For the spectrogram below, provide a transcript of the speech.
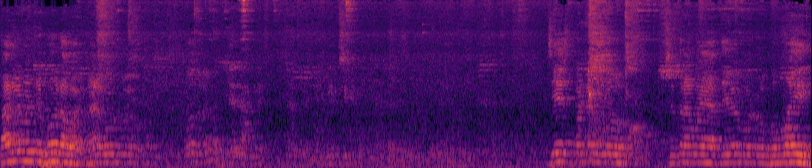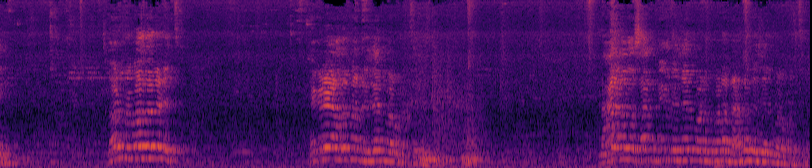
ಪಾರ್ಲಿಮೆಂಟ್ರಿ ಬೋರ್ಡ್ ಅವಾಗ. ನಾಡಗೌಡರು ಹೋದ್ರೆ ಜೆ ಎಸ್ ಪಟೇಲ್ ಸಿದ್ದರಾಮಯ್ಯ, ದೇವೇಗೌಡರು, ಬೊಮ್ಮಾಯಿ. ದೊಡ್ಡ ವಿವಾದ ನಡೀತು ಹೆಗಡೆ ಹೇಳಿದ್ರೆ ನಾನು ರಿಸೈನ್ ಮಾಡ್ಬಿಡ್ತೀನಿ. ನಾನು ಹೇಳಿದೆ ಸರ್ ನೀವು ರಿಸೈನ್ ಮಾಡೋದು ಬೇಡ, ನಾನು ರಿಸೈನ್ ಮಾಡ್ಬಿಡ್ತೀನಿ.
